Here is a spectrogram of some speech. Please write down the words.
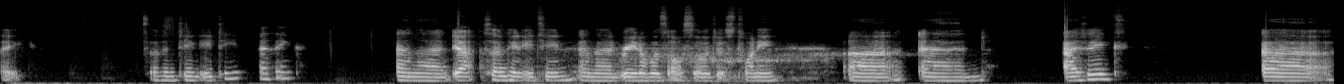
like 17 18 i think. And then yeah 17 18 and then rita was also just 20 uh, and i think uh,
